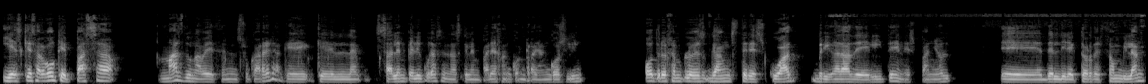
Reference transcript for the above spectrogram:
Y es que es algo que pasa más de una vez en su carrera, que, que le- salen películas en las que le emparejan con Ryan Gosling. Otro ejemplo es Gangster Squad, Brigada de Élite en español, eh, del director de Zombieland,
